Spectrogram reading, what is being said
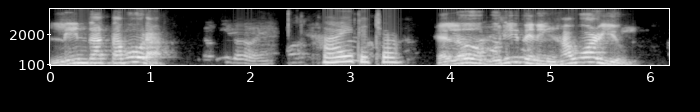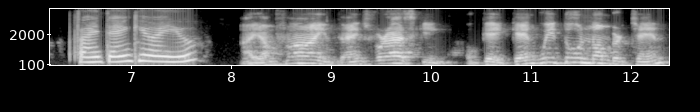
Linda Tabora. Hi, teacher. Hello, good evening. How are you? Fine, thank you. And you? I am fine. Thanks for asking. Okay, can we do number 10?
